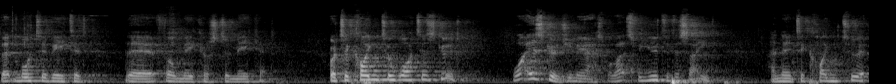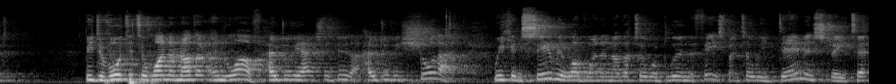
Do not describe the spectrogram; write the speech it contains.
that motivated the filmmakers to make it. We're to cling to what is good. What is good, you may ask? Well, that's for you to decide, and then to cling to it. Be devoted to one another in love. How do we actually do that? How do we show that? We can say we love one another till we're blue in the face, but until we demonstrate it,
